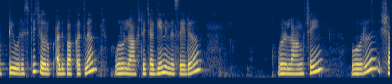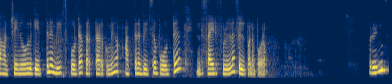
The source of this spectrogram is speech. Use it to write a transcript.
ஒட்டி ஒரு ஸ்டிச் ஒரு அது பக்கத்தில் ஒரு லாங் ஸ்டிச் அகெயின் இந்த சைடு ஒரு லாங் செயின் ஒரு ஷார்ட் செயின் உங்களுக்கு எத்தனை பீட்ஸ் போட்டால் கரெக்டாக இருக்குமே அத்தனை பீட்ஸை போட்டு இந்த சைடு ஃபுல்லாக ஃபில் பண்ண போகிறோம் ஃப்ரெண்ட்ஸ்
